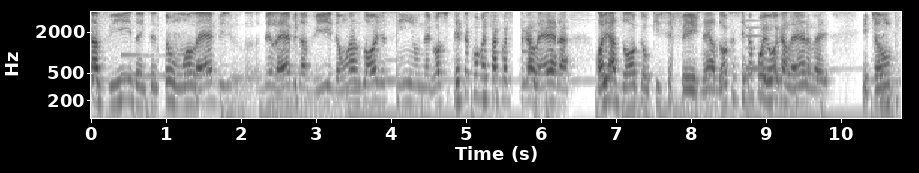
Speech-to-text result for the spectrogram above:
Da vida, entendeu? Uma lab, The Lab da vida, umas lojas assim, um negócio. Tenta conversar com essa galera. Olha a Doca, o que você fez, né? A Doca sempre apoiou a galera, velho. Então, Sim.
